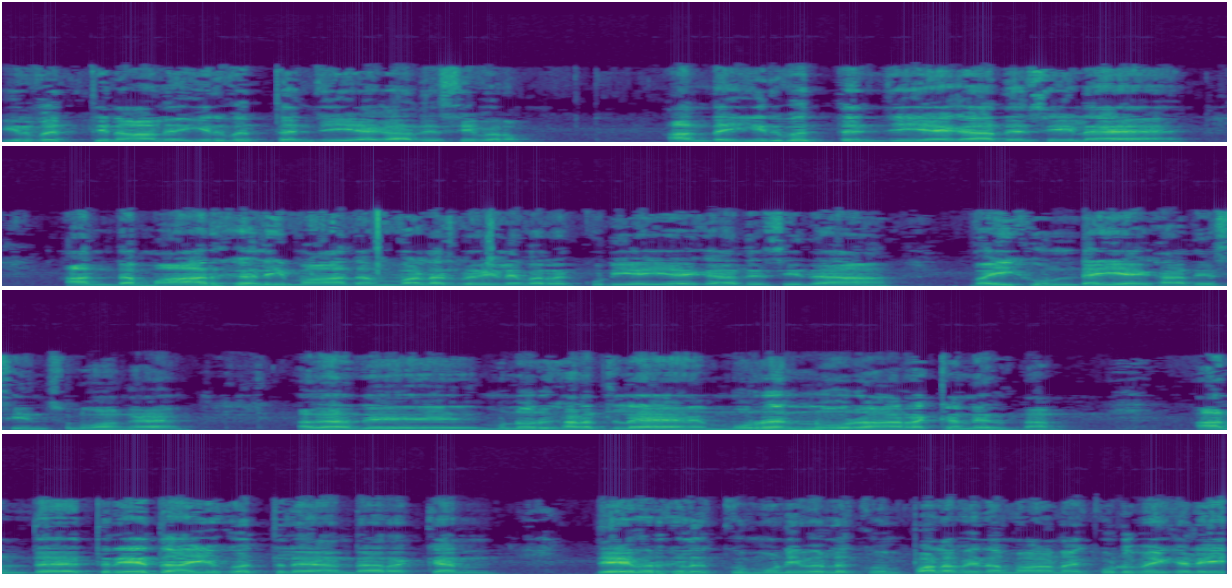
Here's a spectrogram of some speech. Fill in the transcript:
இருபத்தி நாலு இருபத்தஞ்சு ஏகாதசி வரும். அந்த இருபத்தஞ்சு ஏகாதசியில அந்த மார்கழி மாதம் வளர்வெளியில வரக்கூடிய ஏகாதசி தான் வைகுண்ட ஏகாதசின்னு சொல்லுவாங்க. அதாவது முன்னொரு காலத்துல முரண் ஒரு அரக்கன் இருந்தான். அந்த திரேதா யுகத்தில் அந்த அரக்கன் தேவர்களுக்கும் முனிவர்களுக்கும் பலவிதமான கொடுமைகளை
